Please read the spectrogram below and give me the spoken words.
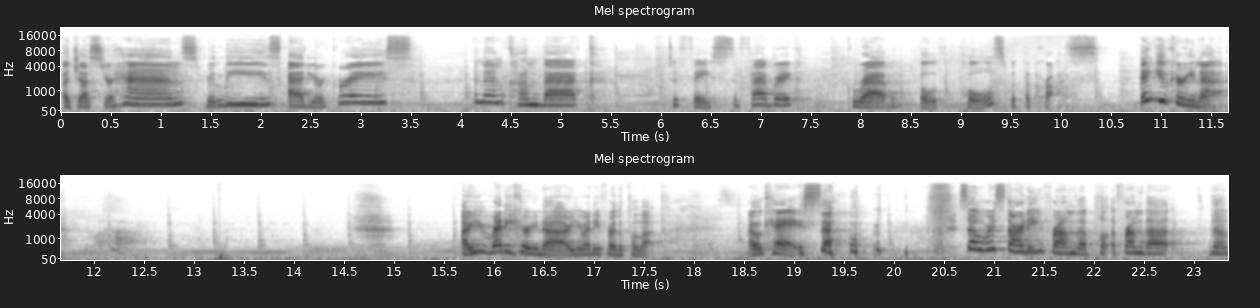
adjust your hands, release, add your grace, and then come back to face the fabric, grab both poles with the cross. Thank you, Karina. Are you ready, Karina? Are you ready for the pull up? Okay, so so we're starting from the from the the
